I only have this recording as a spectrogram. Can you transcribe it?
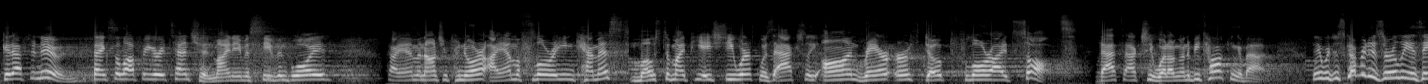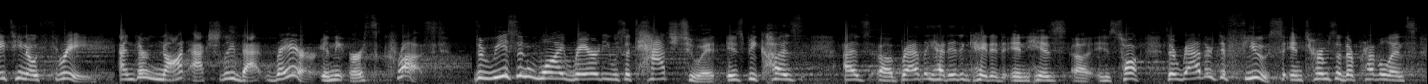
Good afternoon. Thanks a lot for your attention. My name is Stephen Boyd. I am an entrepreneur. I am a fluorine chemist. Most of my PhD work was actually on rare earth doped fluoride salts. That's actually what I'm going to be talking about. They were discovered as early as 1803, and they're not actually that rare in the Earth's crust. The reason why rarity was attached to it is because as uh, Bradley had indicated in his, uh, his talk, they're rather diffuse in terms of their prevalence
